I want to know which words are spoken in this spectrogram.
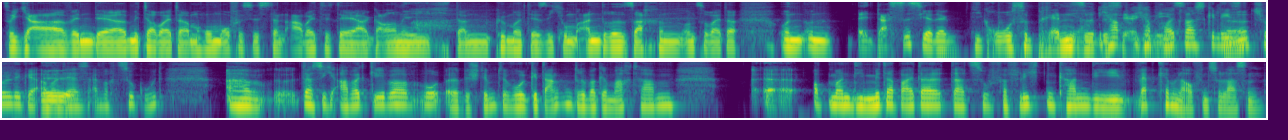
so ja, wenn der Mitarbeiter am Homeoffice ist, dann arbeitet der ja gar nicht, dann kümmert er sich um andere Sachen und so weiter. Und und äh, das ist ja der, die große Bremse ja, ich hab, Ich habe heute was gelesen, ne? entschuldige, aber äh, der ist einfach zu gut, äh, dass sich Arbeitgeber wohl, äh, bestimmte wohl Gedanken drüber gemacht haben, äh, ob man die Mitarbeiter dazu verpflichten kann, die Webcam laufen zu lassen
